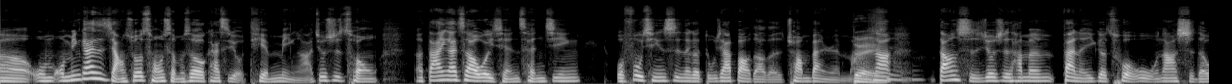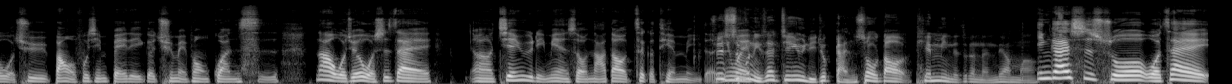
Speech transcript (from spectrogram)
呃，我们我们应该是讲说，从什么时候开始有天命啊？就是从呃，大家应该知道，我以前曾经，我父亲是那个独家报道的创办人嘛。对。那当时就是他们犯了一个错误，那使得我去帮我父亲背了一个曲美凤官司。那我觉得我是在呃监狱里面的时候拿到这个天命的。所以，师傅你在监狱里就感受到天命的这个能量吗？应该是说我在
